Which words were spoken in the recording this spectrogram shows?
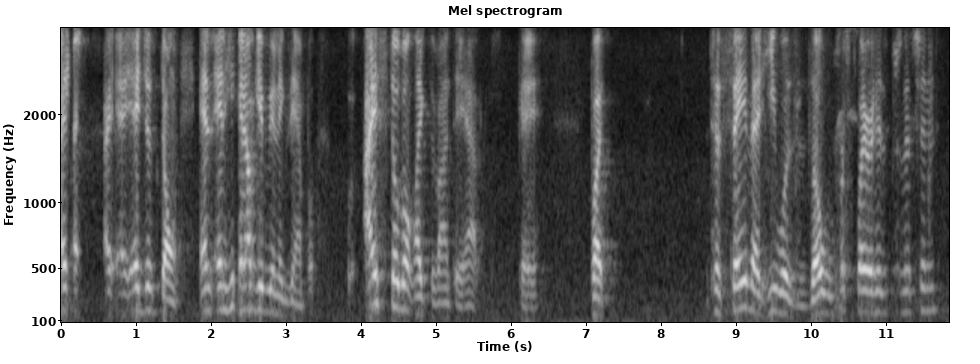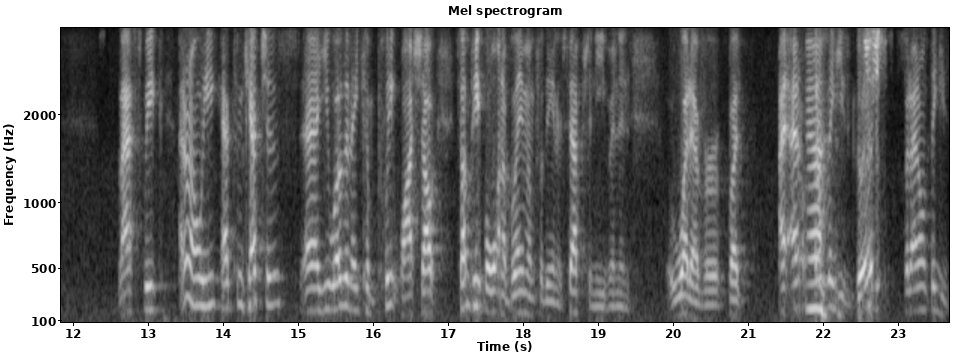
I, I I just don't. And and he, and I'll give you an example. I still don't like Davante Adams. Okay, but to say that he was the worst player at his position last week, I don't know. He had some catches. Uh, he wasn't a complete washout. Some people want to blame him for the interception, even and whatever. But I, I don't, yeah. don't think he's good. But I don't think he's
